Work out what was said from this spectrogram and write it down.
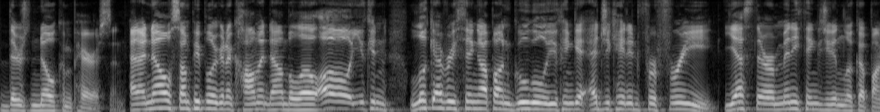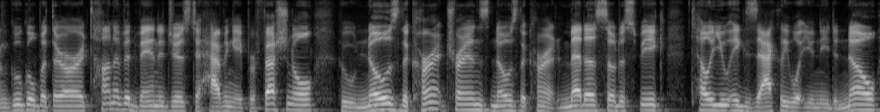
there's no comparison. And I know some people are gonna comment down below, oh, you can look everything up on Google, you can get educated for free. Yes, there are many things you can look up on Google, but there are a ton of advantages to having a professional who knows the current trends, knows the current meta, so to speak, tell you exactly what you need to know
